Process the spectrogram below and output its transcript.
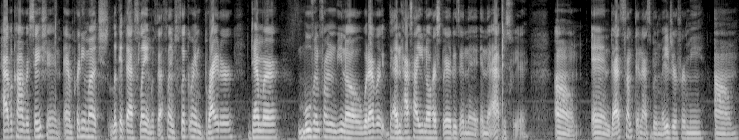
Have a conversation and pretty much look at that flame. If that flame's flickering brighter, dimmer, moving from you know whatever, then that's how you know her spirit is in the in the atmosphere. Um, and that's something that's been major for me. Um,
